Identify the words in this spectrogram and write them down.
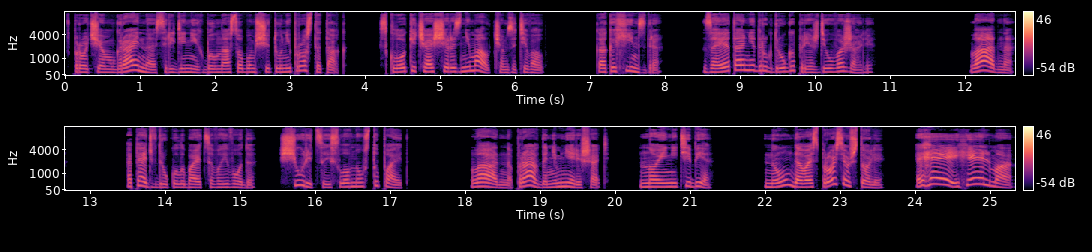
Впрочем, Грайна среди них был на особом счету не просто так. Склоки чаще разнимал, чем затевал. Как и Хинздра. За это они друг друга прежде уважали. «Ладно», Опять вдруг улыбается воевода, щурится и словно уступает. Ладно, правда, не мне решать. Но и не тебе. Ну, давай спросим, что ли? Эй, Хельма!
